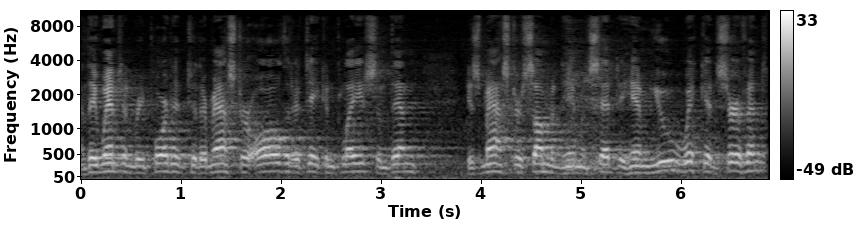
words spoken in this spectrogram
and they went and reported to their master all that had taken place. And then his master summoned him and said to him, You wicked servant,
